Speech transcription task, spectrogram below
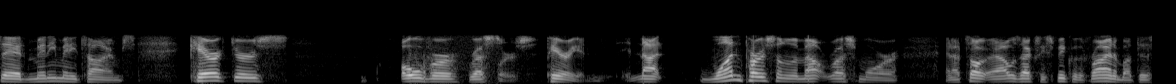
said many, many times, characters over wrestlers. Period. Not one person on the Mount Rushmore. And I talked. I was actually speaking with Ryan about this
